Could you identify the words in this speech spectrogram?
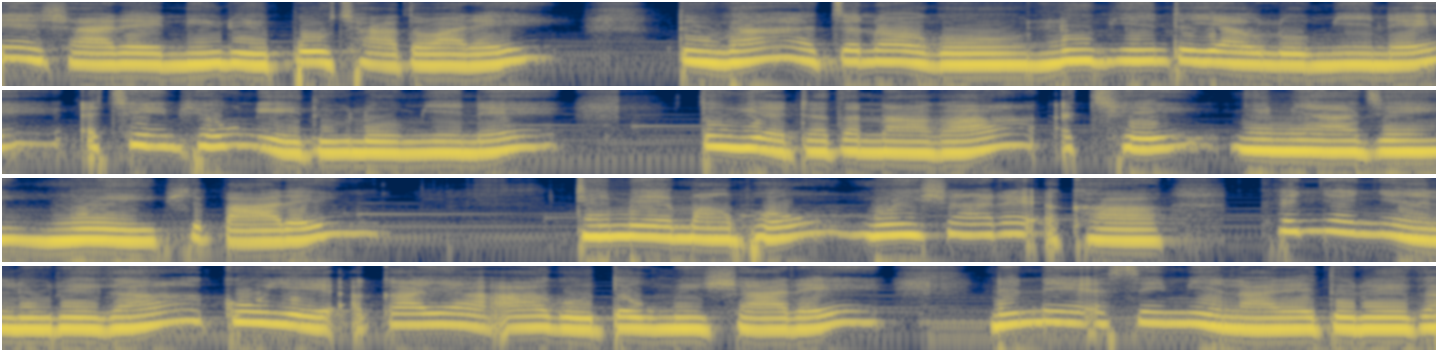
နဲ့ရှာတဲ့နည်းတွေပို့ချသွားတယ်။သူကကျွန်တော်ကိုလူပြင်းတစ်ယောက်လိုမြင်တယ်။အချိန်ဖြုံးနေသူလိုမြင်တယ်။သူ့ရဲ့တသနာကအချိန်ညီမြချင်းငွေဖြစ်ပါတယ်။ ဒီမဲမောင်ဖုံငွေရှာတဲ့အခါခက်ညံ့ညံ့လူတွေကကိုယ့်ရဲ့အကားရအားကိုတုံပြီးရှာတယ်။နည်းနည်းအဆင့်မြင့်လာတဲ့သူတွေက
